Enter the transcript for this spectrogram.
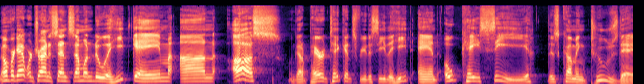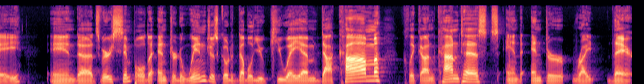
Don't forget, we're trying to send someone to a Heat game on us. We've got a pair of tickets for you to see the Heat and OKC this coming Tuesday. And uh, it's very simple to enter to win. Just go to WQAM.com, click on contests, and enter right there.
